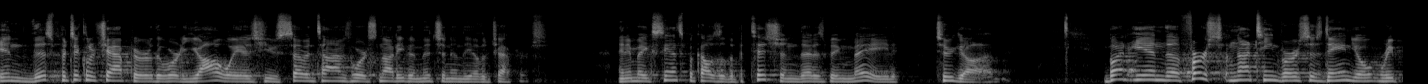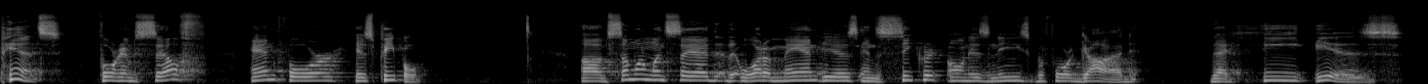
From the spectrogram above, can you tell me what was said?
in this particular chapter, the word Yahweh is used seven times where it's not even mentioned in the other chapters. And it makes sense because of the petition that is being made to God. But in the first 19 verses, Daniel repents for himself and for his people. Uh, someone once said that what a man is in secret on his knees before God, that he is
